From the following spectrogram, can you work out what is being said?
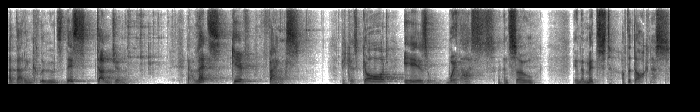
And that includes this dungeon. Now let's give thanks because God is with us. And so, in the midst of the darkness,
